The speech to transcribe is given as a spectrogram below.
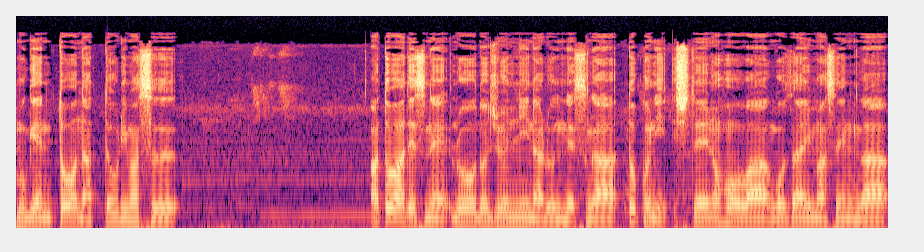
無限となっております。あとはですねロード順になるんですが特に指定の方はございませんが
